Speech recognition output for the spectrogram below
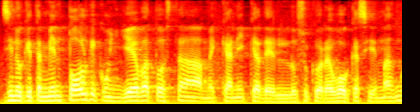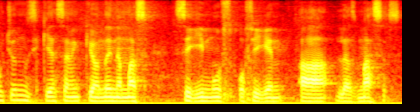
sino que también todo lo que conlleva toda esta mecánica de los bocas y demás, muchos ni siquiera saben qué onda y nada más seguimos o siguen a las masas.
